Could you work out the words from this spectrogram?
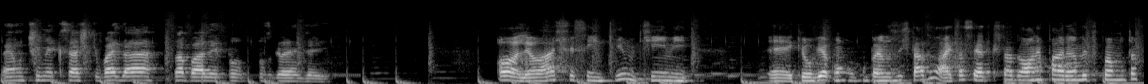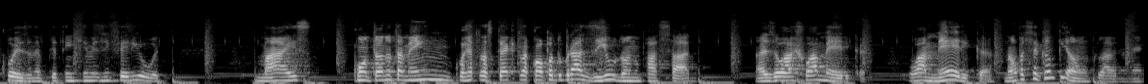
É um time que você acha que vai dar trabalho aí pro, pros grandes aí. Olha, eu acho assim que um time é, que eu vi acompanhando os estaduais, tá certo que estadual não é parâmetro para muita coisa, né? Porque tem times inferiores. Mas contando também com o retrospecto da Copa do Brasil do ano passado. Mas eu acho o América. O América não vai ser campeão, claro, né?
